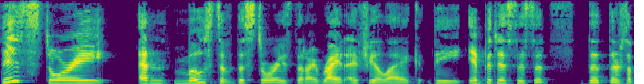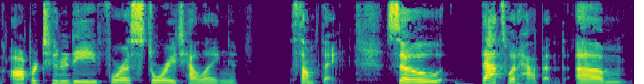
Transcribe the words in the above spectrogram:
this story and most of the stories that I write, I feel like the impetus is it's, that there's an opportunity for a storytelling something. So that's what happened. Um,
